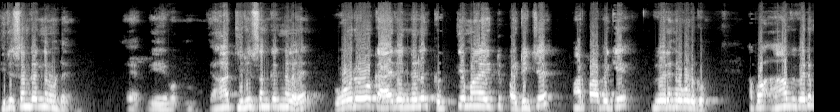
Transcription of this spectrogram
തിരുസംഘങ്ങളുണ്ട്. ഈ ആ തിരുസംഘങ്ങൾ ഓരോ കാര്യങ്ങളും കൃത്യമായിട്ട് പഠിച്ച് മാർപ്പാപ്പയ്ക്ക് വിവരങ്ങൾ കൊടുക്കും. അപ്പോൾ ആ വിവരം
